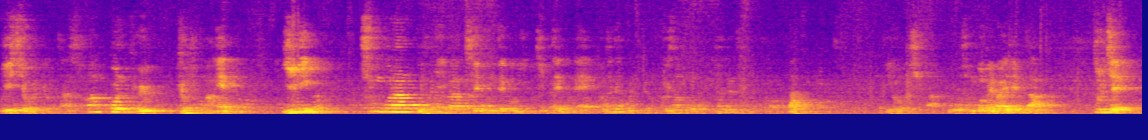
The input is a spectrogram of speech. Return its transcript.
우리 지역을 비롯한 서남권 교육 교통망에 이미 충분한 편의가 제공되고 있기 때문에 더 이상 뭐 편을 없다. 이런 것이다. 점검해 봐야 됩니다. 둘째,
